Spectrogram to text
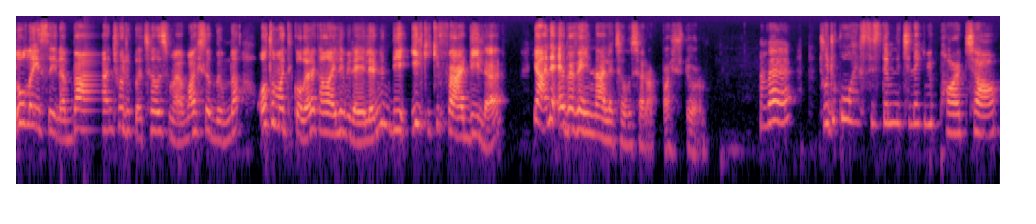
Dolayısıyla ben çocukla çalışmaya başladığımda otomatik olarak aile bireylerinin ilk iki ferdiyle yani ebeveynlerle çalışarak başlıyorum. Ve çocuk o sistemin içindeki bir parça,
